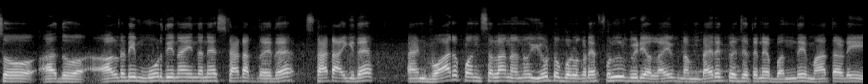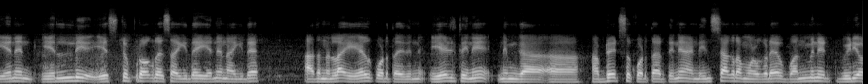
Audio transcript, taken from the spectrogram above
ಸೊ ಅದು ಆಲ್ರೆಡಿ ಮೂರು ದಿನದಿಂದನೇ ಸ್ಟಾರ್ಟ್ ಆಗ್ತಾ ಇದೆ ಸ್ಟಾರ್ಟ್ ಆಗಿದೆ. ಆ್ಯಂಡ್ ವಾರಕ್ಕೊಂದ್ಸಲ ನಾನು ಯೂಟ್ಯೂಬ್ ಒಳಗಡೆ ಫುಲ್ ವಿಡಿಯೋ ಲೈವ್ ನಮ್ಮ ಡೈರೆಕ್ಟರ್ ಜೊತೆನೇ ಬಂದು ಮಾತಾಡಿ ಏನೇನು ಎಲ್ಲಿ ಎಷ್ಟು ಪ್ರೋಗ್ರೆಸ್ ಆಗಿದೆ, ಏನೇನಾಗಿದೆ. ಅದನ್ನೆಲ್ಲ ಹೇಳ್ಕೊಡ್ತಾ ಇದ್ದೀನಿ ಹೇಳ್ತೀನಿ. ನಿಮ್ಗೆ ಅಪ್ಡೇಟ್ಸು ಕೊಡ್ತಾ ಇರ್ತೀನಿ. ಆ್ಯಂಡ್ ಇನ್ಸ್ಟಾಗ್ರಾಮ್ ಒಳಗಡೆ ಒನ್ ಮಿನಿಟ್ ವೀಡಿಯೋ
